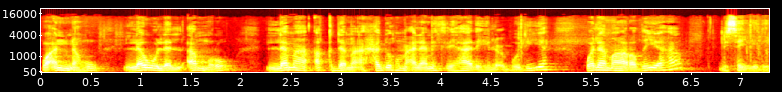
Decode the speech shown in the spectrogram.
وأنه لولا الأمر لما أقدم أحدهم على مثل هذه العبودية ولما رضيها لسيده.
